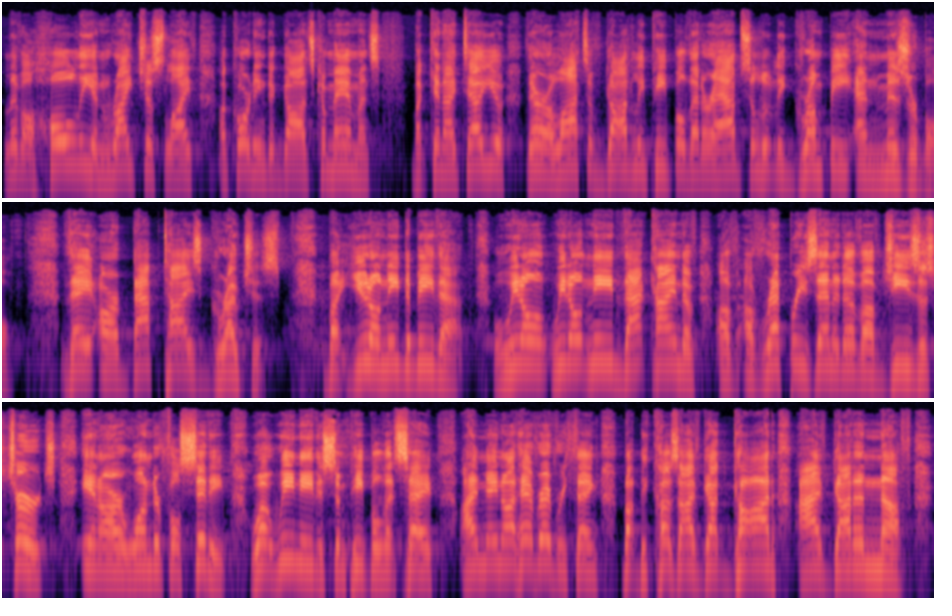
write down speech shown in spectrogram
live a holy and righteous life according to God's commandments. But can I tell you, there are lots of godly people that are absolutely grumpy and miserable. They are baptized grouches. But you don't need to be that. We don't, we don't need that kind of, of, of representative of Jesus Church in our wonderful city. What we need is some people that say, I may not have everything, but because I've got God, I've got enough.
